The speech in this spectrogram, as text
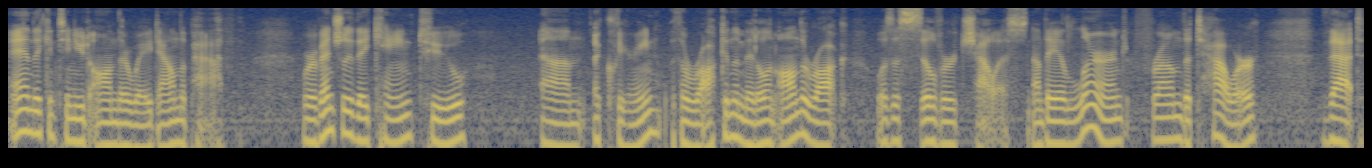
and they continued on their way down the path, where eventually they came to um, a clearing with a rock in the middle, and on the rock was a silver chalice. Now, they had learned from the tower that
